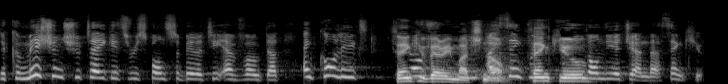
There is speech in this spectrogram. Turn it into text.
the commission should take its responsibility and vote that and colleagues i think we put it on the agenda. thank you.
